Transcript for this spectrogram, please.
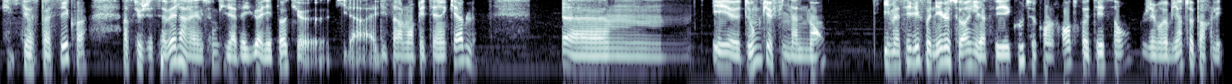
qu'est-ce qui va se passer quoi Parce que je savais la réaction qu'il avait eue à l'époque, euh, qu'il a littéralement pété un câble. Euh, et euh, donc finalement, il m'a téléphoné le soir, il a fait écoute, quand je rentre, descends, j'aimerais bien te parler.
